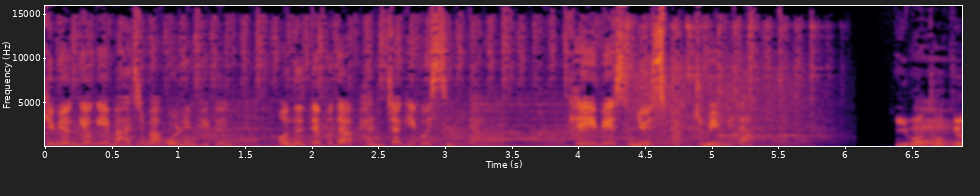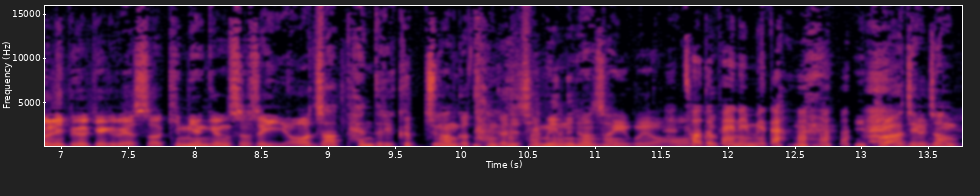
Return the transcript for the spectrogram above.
김연경의 마지막 올림픽은 어느 때보다 반짝이고 있습니다. KBS 뉴스 박주미입니다. 이번 네. 도쿄올림픽을 계기로 해서 김연경 선수의 여자 팬들이 급증한 것도 한 가지 재미있는 현상이고요. 저도 그, 팬입니다. 네, 이 브라질전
